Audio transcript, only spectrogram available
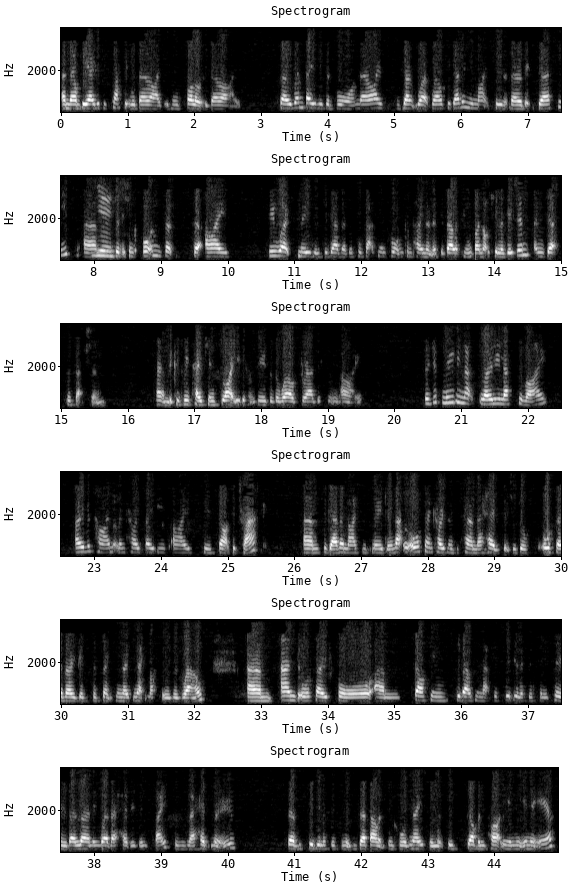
and they'll be able to track it with their eyes, they can follow it with their eyes. So when babies are born, their eyes don't work well together. You might see that they're a bit jerky, um, yes. but it's important that the eyes do work smoothly together because that's an important component of developing binocular vision and depth perception. Um, because we take in slightly different views of the world through our different eyes. So just moving that slowly left to right, over time it will encourage babies' eyes to start to track um, together nice and smoothly. And that will also encourage them to turn their heads, which is also very good for strengthening those neck muscles as well. Um, and also for um, starting developing that vestibular system too. They're learning where their head is in space because as their head moves, their vestibular system, which is their balance and coordination, which is governed partly in the inner ear.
